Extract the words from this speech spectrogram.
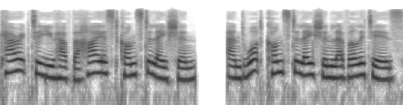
Character you have the highest constellation. And what constellation level it is.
